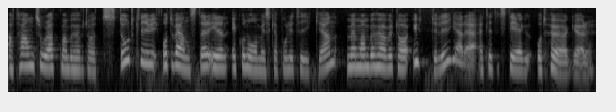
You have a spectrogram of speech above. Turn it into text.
att han tror att man behöver ta ett stort kliv åt vänster i den ekonomiska politiken men man behöver ta ytterligare ett litet steg åt höger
